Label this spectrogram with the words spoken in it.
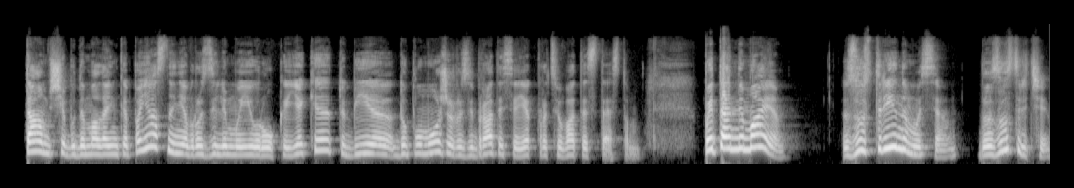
Там ще буде маленьке пояснення в розділі Мої уроки, яке тобі допоможе розібратися, як працювати з тестом. Питань немає? Зустрінемося. До зустрічі!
